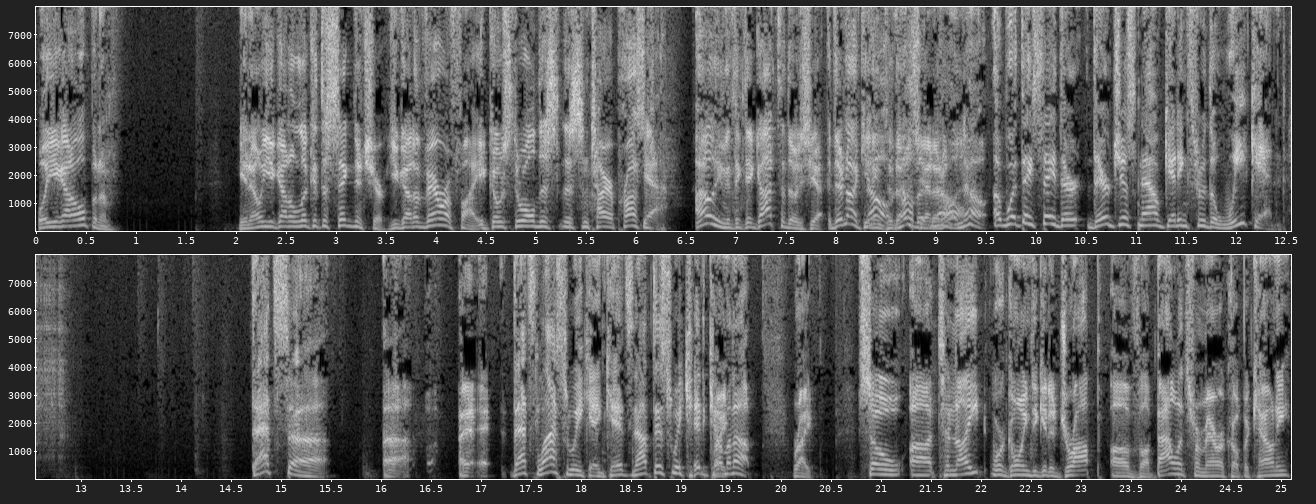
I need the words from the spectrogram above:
Well, you got to open them. You know, you got to look at the signature. You got to verify. It goes through all this, this entire process. Yeah. I don't even think they got to those yet. They're not getting No, to no, those yet no, at all. no. Uh, what they say, they're they're just now getting through the weekend. That's uh, uh, uh, that's last weekend, kids. Not this weekend coming Right. up. Right. So uh, tonight we're going to get a drop of uh, ballots from Maricopa County.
